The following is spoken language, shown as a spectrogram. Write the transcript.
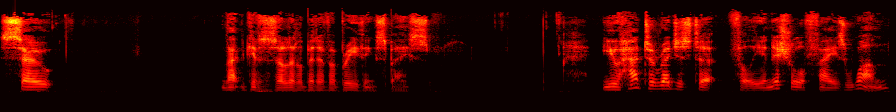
So that gives us a little bit of a breathing space. You had to register for the initial phase one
